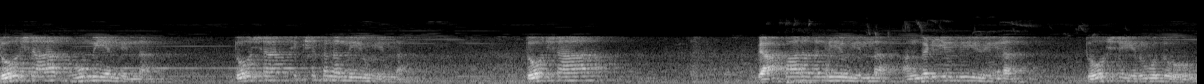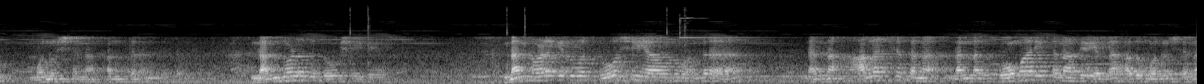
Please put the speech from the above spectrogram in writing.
ದೋಷ ಭೂಮಿಯಲ್ಲಿಲ್ಲ. ದೋಷ ಶಿಕ್ಷಕನಲ್ಲಿಯೂ ಇಲ್ಲ. ದೋಷ ವ್ಯಾಪಾರದಲ್ಲಿಯೂ ಇಲ್ಲ. ಅಂಗಡಿಯಲ್ಲಿಯೂ ಇಲ್ಲ. ದೋಷ ಇರುವುದು ಮನುಷ್ಯನ ಅಂತರಂಗದಲ್ಲಿ. ನನ್ನೊಳಗೆ ದೋಷ ಇದೆ. ನನ್ನೊಳಗಿರುವ ದೋಷ ಯಾವುದು ಅಂದ್ರೆ ನನ್ನ ಆಲಸ್ಯತನ, ನನ್ನ ಸೋಮಾರಿತನ ಇದೆಯಲ್ಲ, ಅದು ಮನುಷ್ಯನ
